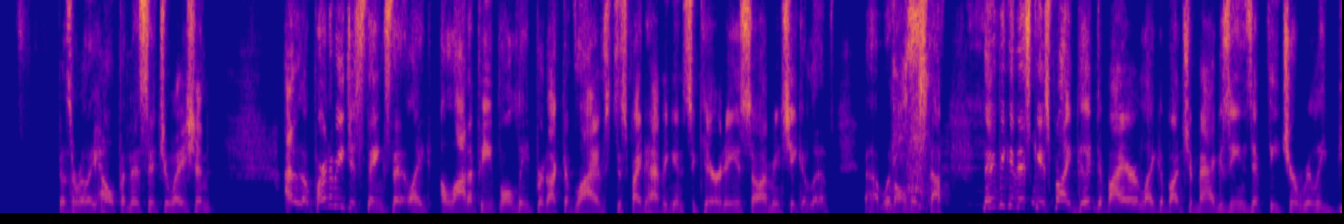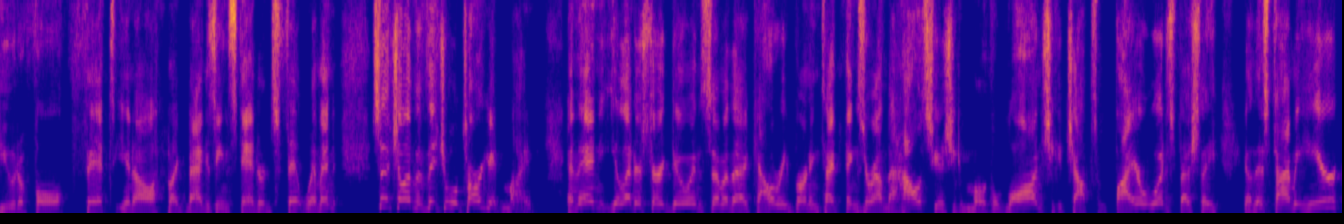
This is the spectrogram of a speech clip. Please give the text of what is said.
doesn't really help in this situation. I don't know. Part of me just thinks that like a lot of people lead productive lives despite having insecurities. So I mean, she could live uh, with all this stuff. Then I think in this case, probably good to buy her like a bunch of magazines that feature really beautiful, fit, you know, like magazine standards fit women, so that she'll have a visual target in mind. And then you let her start doing some of the calorie burning type things around the house. You know, she can mow the lawn, she could chop some firewood, especially you know this time of year.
